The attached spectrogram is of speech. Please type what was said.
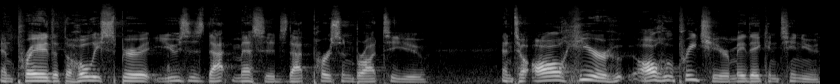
And pray that the Holy Spirit uses that message that person brought to you and to all here, all who preach here, may they continue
